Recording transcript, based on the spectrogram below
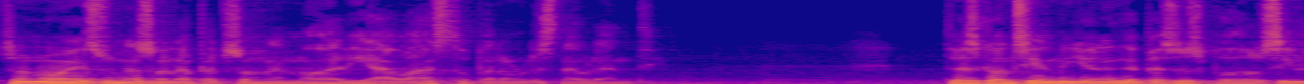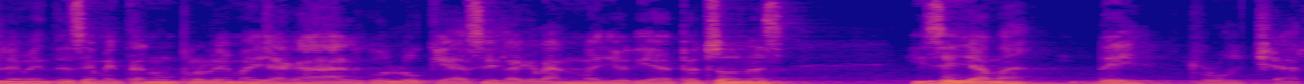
Eso no es una sola persona, no daría abasto para un restaurante. Entonces con 100 millones de pesos posiblemente se meta en un problema y haga algo, lo que hace la gran mayoría de personas, y se llama derrochar.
